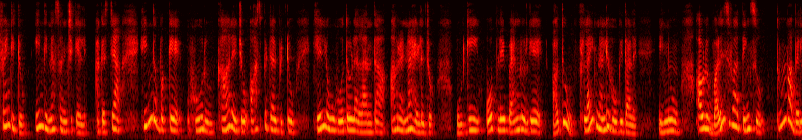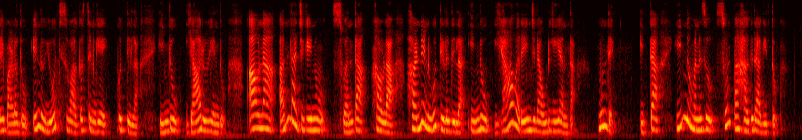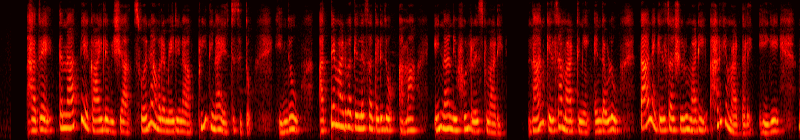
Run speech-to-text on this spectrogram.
Twenty two ಇಂದಿನ ಸಂಚಿಕೆಯಲ್ಲಿ. ಅಗಸ್ತ್ಯ ಹಿಂದೂ ಬಗ್ಗೆ ಊರು, ಕಾಲೇಜು, ಹಾಸ್ಪಿಟಲ್ ಬಿಟ್ಟು ಎಲ್ಲೂ ಹೋದವಳಲ್ಲ ಅಂತ ಅವರಣ್ಣ ಹೇಳಿದ್ರು. ಹುಡುಗಿ ಒಬ್ಳೆ ಬೆಂಗಳೂರಿಗೆ ಅದು ಫ್ಲೈಟ್ನಲ್ಲಿ ಹೋಗಿದ್ದಾಳೆ. ಇನ್ನು ಅವಳು ಬಳಸುವ ಥಿಂಗ್ಸು ತುಂಬ ಬೆಲೆ ಬಾಳೋದು ಎಂದು ಯೋಚಿಸುವ ಅಗಸ್ತ್ಯನಿಗೆ ಗೊತ್ತಿಲ್ಲ. ಹಿಂದೂ ಯಾರು ಎಂದು. ಅವನ ಅಂದಾಜಿಗೇನು ಸ್ವಂತ ಅವಳ ಹಣ್ಣಿನಿಗೂ ತಿಳಿದಿಲ್ಲ. ಇಂದು ಯಾವ ರೇಂಜಿನ ಹುಡುಗಿ ಅಂತ. ಮುಂದೆ. ಇತ್ತ ಇನ್ನು ಮನಸ್ಸು ಸ್ವಲ್ಪ ಹಗರಾಗಿತ್ತು. ಆದರೆ ತನ್ನ ಅತ್ತೆಯ ಕಾಯಿಲೆ ವಿಷಯ ಸ್ವರ್ಣ ಅವರ ಮೇಲಿನ ಪ್ರೀತಿನ ಹೆಚ್ಚಿಸಿತ್ತು. ಇಂದು ಅತ್ತೆ ಮಾಡುವ ಕೆಲಸ ತಡೆದು, ಅಮ್ಮ, ಇನ್ನು ನೀವು ಫುಲ್ ರೆಸ್ಟ್ ಮಾಡಿ. ನಾನು ಕೆಲಸ ಮಾಡ್ತೀನಿ ಎಂದವಳು ತಾನೇ ಕೆಲಸ ಶುರು ಮಾಡಿ ಅಡುಗೆ ಮಾಡ್ತಾಳೆ. ಹೀಗೆ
